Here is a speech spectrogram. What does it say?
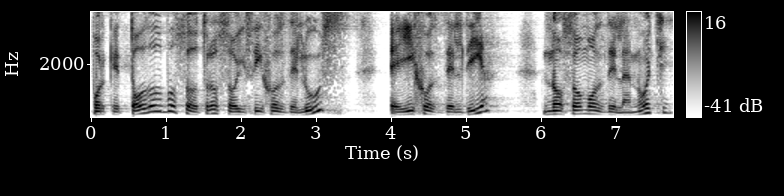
Porque todos vosotros sois hijos de luz e hijos del día, no somos de la noche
